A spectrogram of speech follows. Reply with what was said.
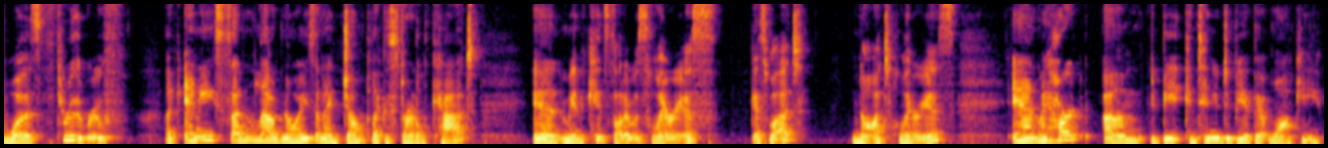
was through the roof, like any sudden loud noise, and I jumped like a startled cat. And I mean, the kids thought it was hilarious. Guess what? Not hilarious. And my heart um, beat continued to be a bit wonky,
